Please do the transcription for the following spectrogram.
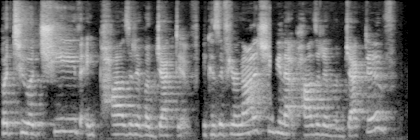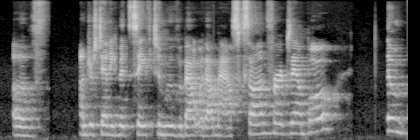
but to achieve a positive objective. Because if you're not achieving that positive objective of understanding if it's safe to move about without masks on, for example, then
